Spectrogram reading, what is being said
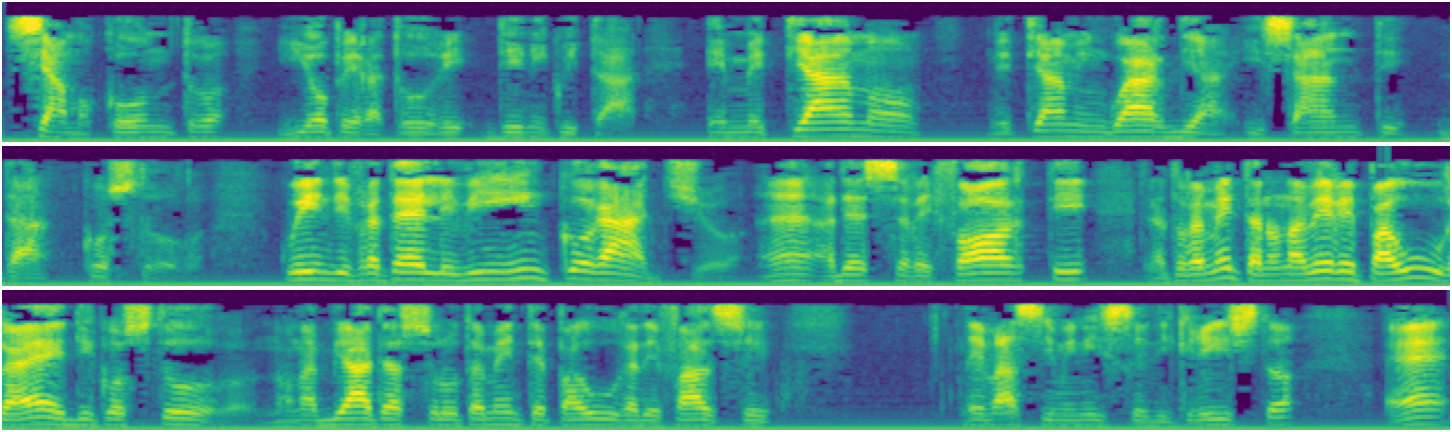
siamo contro gli operatori di iniquità e mettiamo, mettiamo in guardia i santi da costoro. Quindi, fratelli, vi incoraggio eh, ad essere forti naturalmente a non avere paura eh, di costoro, non abbiate assolutamente paura dei falsi, dei falsi ministri di Cristo, eh,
